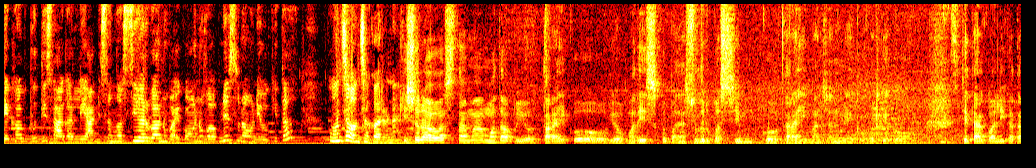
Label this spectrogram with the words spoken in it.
लेखक बुद्धिसागरले हामीसँग सेयर गर्नुभएको अनुभव नै सुनाउने हो कि त? हुन्छ हुन्छ करुणा। किशोर अवस्थामा म त अब यो तराईको यो मधेसको भने सुदूरपश्चिमको तराईमा जन्मेको हुर्केको हो। त्यताको अलिकता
